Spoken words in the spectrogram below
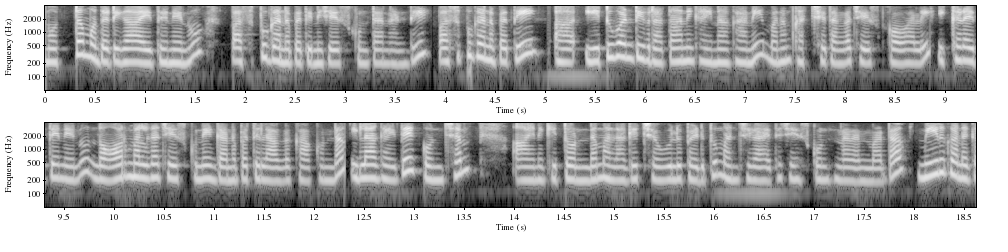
మొట్టమొదటిగా అయితే నేను పసుపు గణపతిని చేసుకుంటానండి. పసుపు గణపతి ఎటువంటి వ్రతానికైనా కానీ మనం ఖచ్చితంగా చేసుకోవాలి. ఇక్కడైతే నేను నార్మల్గా చేసుకునే గణపతి లాగా కాకుండా ఇలాగైతే కొంచెం ఆయనకి తొండం అలాగే చెవులు పెడుతూ మంచిగా అయితే చేసుకుంటున్నాను అనమాట మీరు కనుక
